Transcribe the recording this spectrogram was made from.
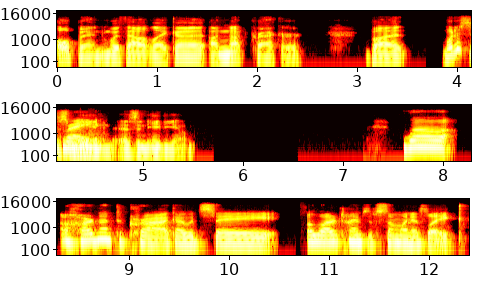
open without like a, a nutcracker. But what does this right. mean as an idiom? Well, a hard nut to crack, I would say a lot of times if someone is like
